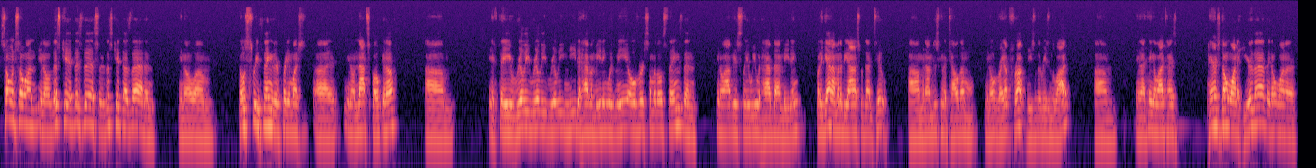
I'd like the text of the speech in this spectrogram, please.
so and so on, you know, this kid does this or this kid does that. And, you know, um, those three things are pretty much uh, you know not spoken of. Um, if they really, really, really need to have a meeting with me over some of those things, then you know obviously we would have that meeting. But again, I'm going to be honest with them too, um, and I'm just going to tell them you know right up front these are the reasons why. Um, and I think a lot of times parents don't want to hear that. They don't want to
